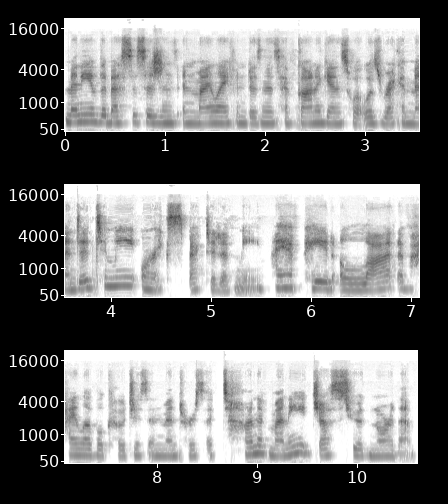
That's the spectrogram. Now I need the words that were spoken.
Many of the best decisions in my life and business have gone against what was recommended to me or expected of me. I have paid a lot of high level coaches and mentors a ton of money just to ignore them.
